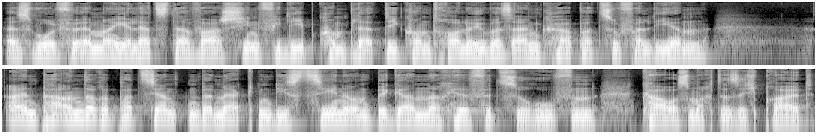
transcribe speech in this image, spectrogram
es wohl für immer ihr letzter war, schien Philipp komplett die Kontrolle über seinen Körper zu verlieren. Ein paar andere Patienten bemerkten die Szene und begannen nach Hilfe zu rufen. Chaos machte sich breit.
